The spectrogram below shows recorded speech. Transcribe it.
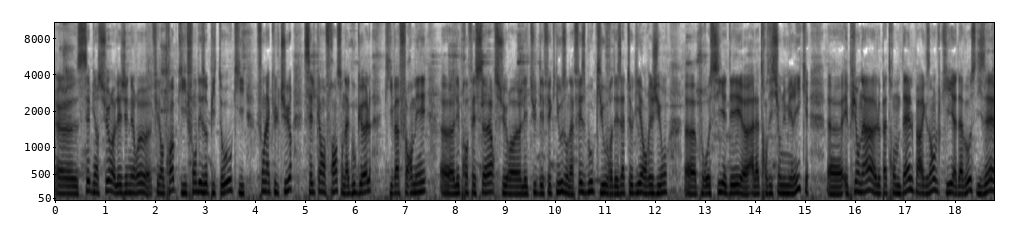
euh, c'est bien sûr les généreux philanthropes qui font des hôpitaux, qui font la culture. C'est le cas en France. On a Google qui va former euh, les professeurs sur euh, l'étude des fake news. On a Facebook qui ouvre des ateliers en région pour aussi aider à la transition numérique. Et puis on a le patron de Dell, par exemple, qui à Davos disait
